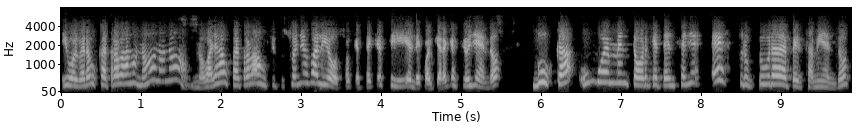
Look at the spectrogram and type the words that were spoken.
y volver a buscar trabajo, no, no, no, no vayas a buscar trabajo. Si tu sueño es valioso, que sé que sí, el de cualquiera que esté oyendo, busca un buen mentor que te enseñe estructura de pensamiento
